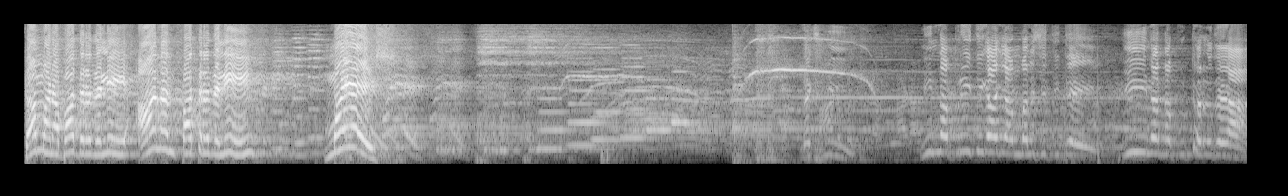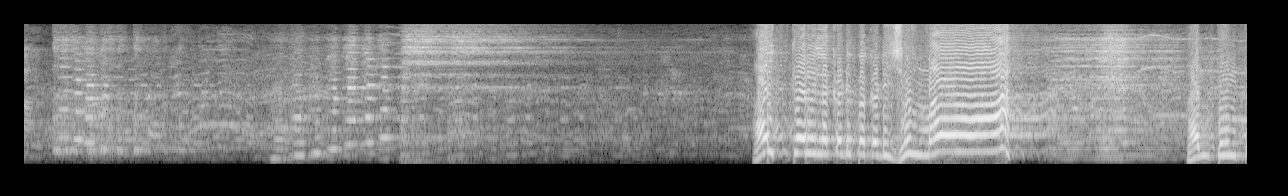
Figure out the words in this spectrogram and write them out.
ತಮ್ಮನ ಪಾತ್ರದಲ್ಲಿ ಆನಂದ್ ಪಾತ್ರದಲ್ಲಿ ಮಹೇಶ್. ಲಕ್ಷ್ಮಿ ನಿನ್ನ ಪ್ರೀತಿಗಾಗಿ ಅಂಬಲಿಸುತ್ತಿದ್ದೆ. ಈ ನನ್ನ ಪುಟ್ಟ ಹೃದಯ. ಐಕ್ಕರಿಲ ಕಡಿಪ ಕಡಿ ಜುಮ್ಮ. ಅಂತಿಂತ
